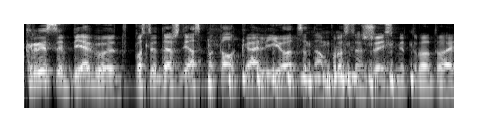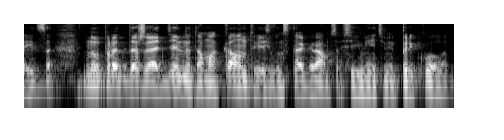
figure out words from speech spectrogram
крысы бегают, после дождя с потолка льется, там просто жесть метро творится, ну, про это даже отдельно там аккаунт есть в Инстаграм со всеми этими приколами.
